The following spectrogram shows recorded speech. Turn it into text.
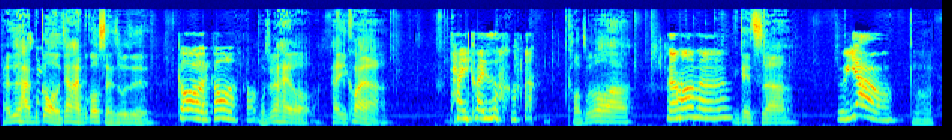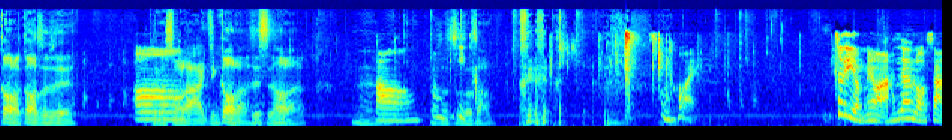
还是还不够，这样还不够神是不是？够了，够了，够了，我这边还有还有一块啊，他一块肉，烤猪肉啊，然后呢？你可以吃啊。不要嗯，够了够了，是不是？哦我就说哦。啦，已经够了，是时候了。嗯，好，走走走走塔走。很坏。这里有没有啊？还是在楼上？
